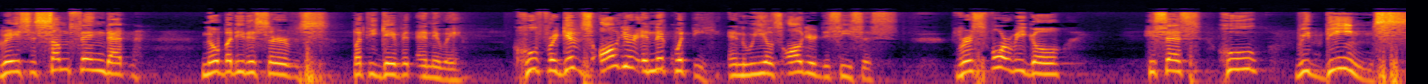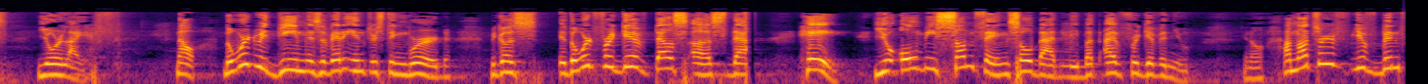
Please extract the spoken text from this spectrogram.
Grace is something that nobody deserves, but He gave it anyway. Who forgives all your iniquity and heals all your diseases. Verse 4 we go, He says, who redeems your life. Now, the word redeem is a very interesting word because if the word forgive tells us that, hey, you owe me something so badly, but I've forgiven you. You know, I'm not sure if you've been,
